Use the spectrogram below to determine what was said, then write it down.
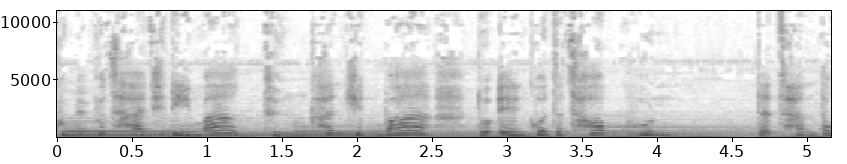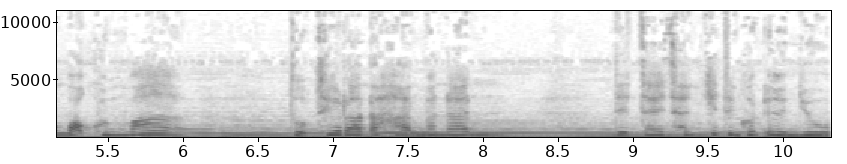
คุณเป็นผู้ชายที่ดีมากถึงขั้นคิดว่าตัวเองควรจะชอบคุณ แต่ฉันต้องบอกคุณว่า จูบที่ร้านอาหารมานั้นเดใจฉันคิดถึงคนอื่นอยู่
